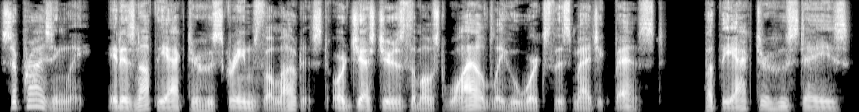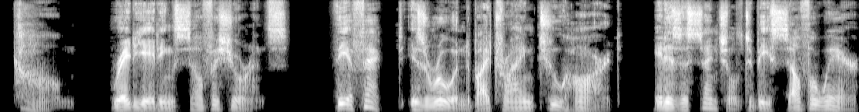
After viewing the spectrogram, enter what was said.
Surprisingly, it is not the actor who screams the loudest or gestures the most wildly who works this magic best, but the actor who stays calm, radiating self-assurance. The effect is ruined by trying too hard. It is essential to be self-aware,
